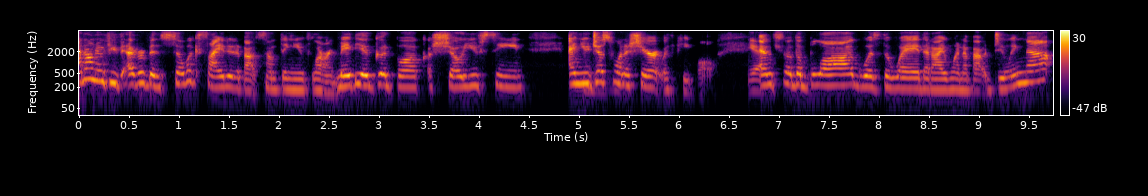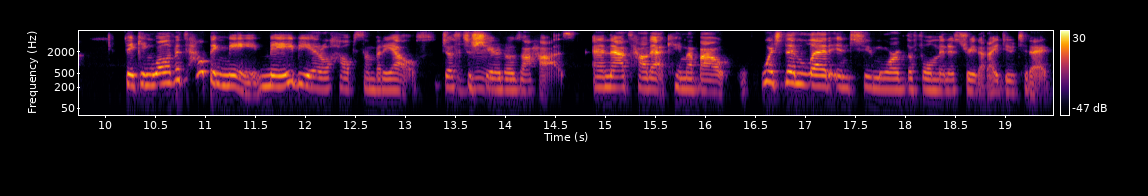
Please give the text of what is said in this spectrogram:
I don't know if you've ever been so excited about something you've learned, maybe a good book, a show you've seen, and you just mm-hmm. want to share it with people. Yeah. And so the blog was the way that I went about doing that thinking, well, if it's helping me, maybe it'll help somebody else just mm-hmm. to share those ahas. And that's how that came about, which then led into more of the full ministry that I do today.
